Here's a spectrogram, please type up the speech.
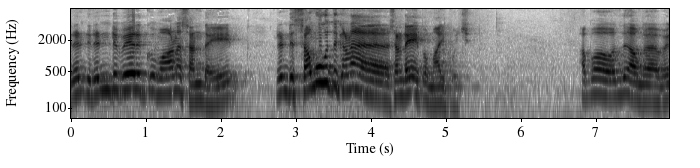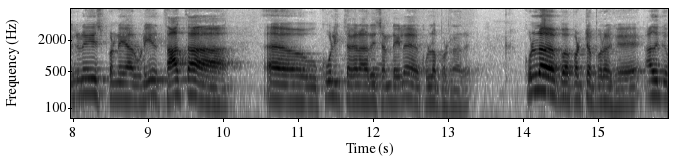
ரெண்டு ரெண்டு பேருக்குமான சண்டை ரெண்டு சமூகத்துக்கான சண்டையே இப்போ மாறி போச்சு. அப்போது வந்து அவங்க வெங்கடேஷ் பண்ணையாருடைய தாத்தா கூலி தகராறு சண்டையில் கொல்லப்படுறாரு. கொல்லப்பட்ட பிறகு அதுக்கு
